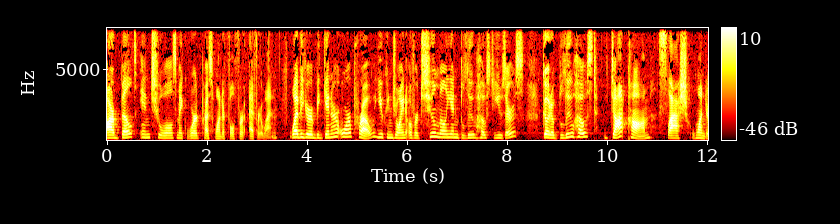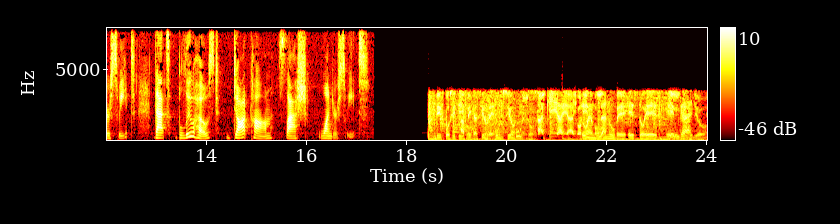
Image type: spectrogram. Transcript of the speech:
Our built in tools make WordPress wonderful for everyone. Whether you're a beginner or a pro, you can join over 2 million Bluehost users. Go to bluehost.com slash wondersuite. That's bluehost.com slash wondersuite. Dispositivo, aplicación, función, uso. Aquí hay algo En la nube, esto es El Gallo.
